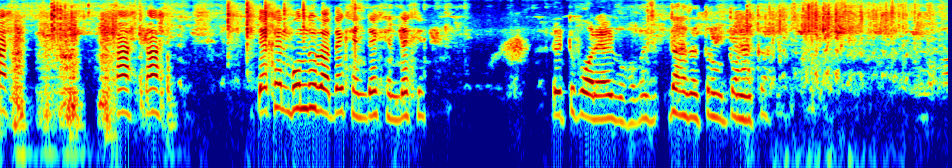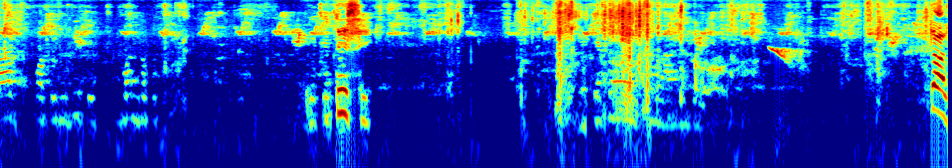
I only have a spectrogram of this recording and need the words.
আয়। আয় আয়। দেখেন বন্ধুরা দেখেন দেখেন দেখেন। একটু পরে আসব হবে দাদা তোর তলিকা যেতেছে চল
